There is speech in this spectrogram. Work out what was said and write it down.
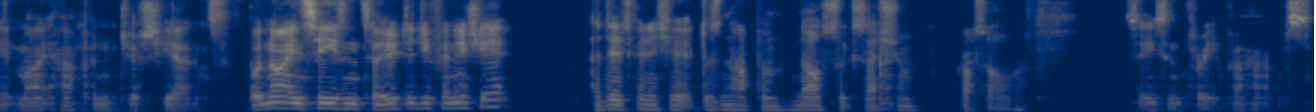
It might happen just yet, but not in season two. Did you finish it? I did finish it. it doesn't happen. No succession crossover. Season three, perhaps.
